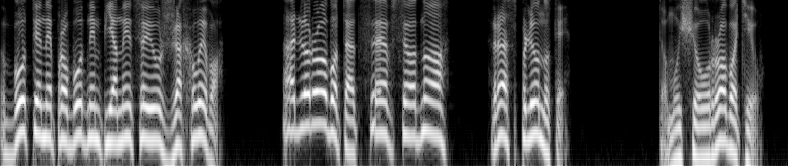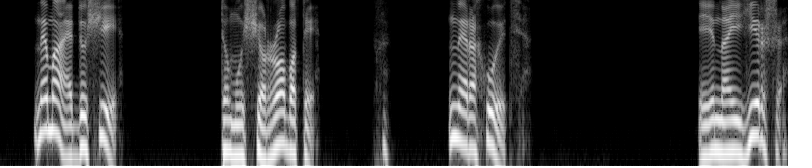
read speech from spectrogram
бути непробудним п'яницею жахливо, а для робота це все одно розплюнути. Тому що у роботів немає душі, тому що роботи не рахуються. І найгірше,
